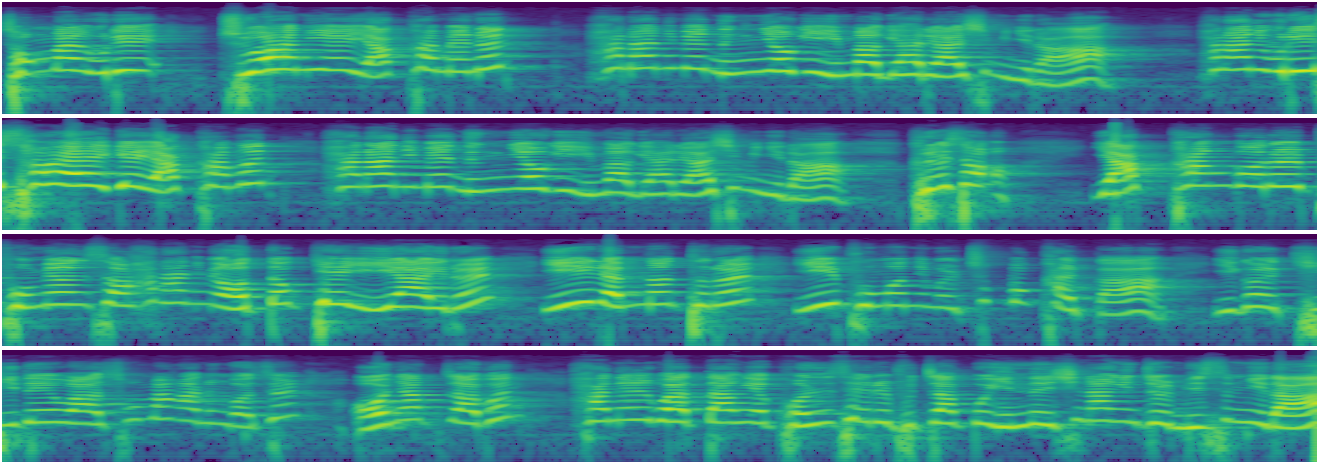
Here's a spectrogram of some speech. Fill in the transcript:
정말 우리 주한이의 약함에는 하나님의 능력이 임하게 하려 하심이니라. 하나님 우리 서아에게 약함은 하나님의 능력이 임하게 하려 하심이니라. 그래서 약한 거를 보면서 하나님이 어떻게 이 아이를 이 랩넌트를 이 부모님을 축복할까 이걸 기대와 소망하는 것을 언약 잡은 하늘과 땅의 권세를 붙잡고 있는 신앙인 줄 믿습니다.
